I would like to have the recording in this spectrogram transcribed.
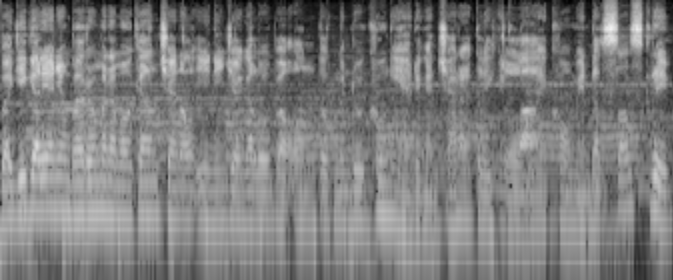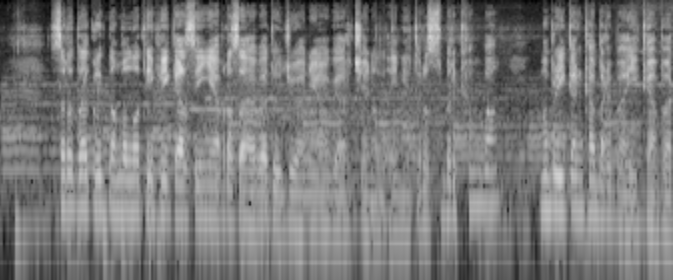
Bagi kalian yang baru menemukan channel ini, jangan lupa untuk mendukungnya dengan cara klik like, comment, dan subscribe. Serta klik tombol notifikasinya persahabat tujuannya agar channel ini terus berkembang, memberikan kabar baik, kabar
